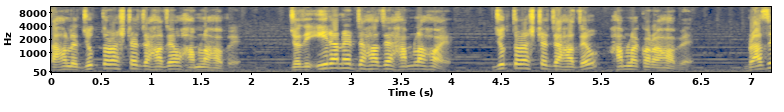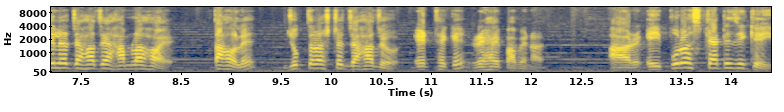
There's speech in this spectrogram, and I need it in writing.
তাহলে যুক্তরাষ্ট্রের জাহাজেও হামলা হবে। যদি ইরানের জাহাজে হামলা হয়, যুক্তরাষ্ট্রের জাহাজেও হামলা করা হবে। ব্রাজিলের জাহাজে হামলা হয়, তাহলে যুক্তরাষ্ট্রের জাহাজও এর থেকে রেহাই পাবে না। আর এই পুরো স্ট্র্যাটেজিকেই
